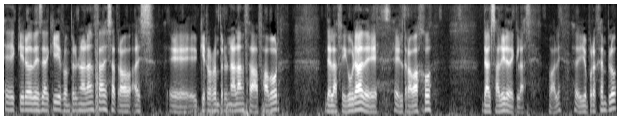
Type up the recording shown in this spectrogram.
eh, quiero desde aquí romper una lanza es, es quiero romper una lanza a favor de la figura de el trabajo de al salir de clase, ¿vale? Eh, yo, por ejemplo,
